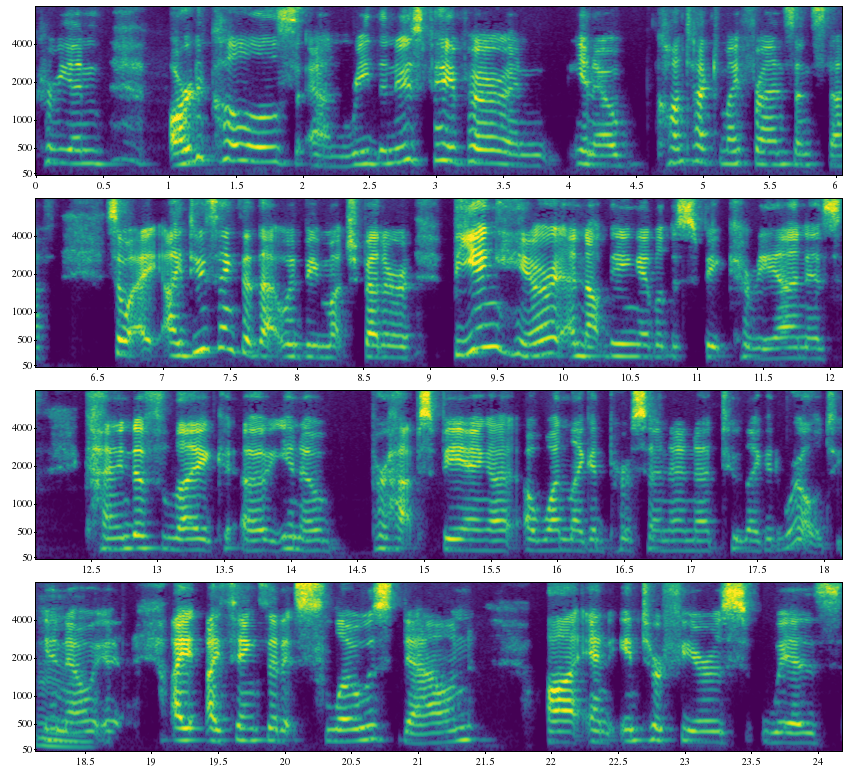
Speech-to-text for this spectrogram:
Korean articles and read the newspaper and, you know, contact my friends and stuff. So I, I do think that that would be much better. Being here and not being able to speak Korean is kind of like, uh, you know, perhaps being a, a one-legged person in a two-legged world mm. you know it, I, I think that it slows down uh, and interferes with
